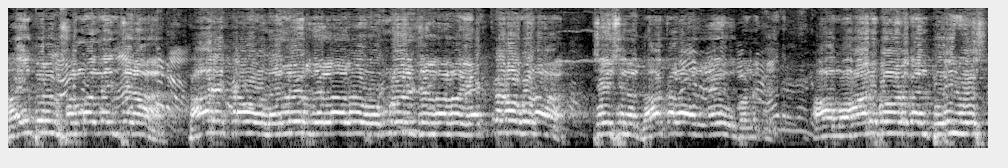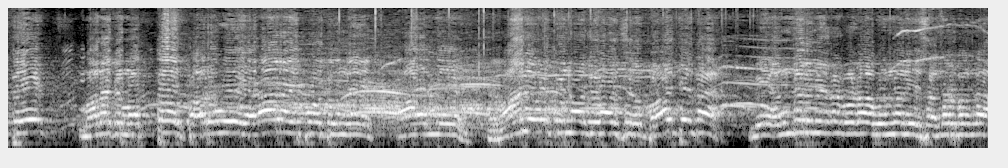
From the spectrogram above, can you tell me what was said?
రైతులకు సంబంధించిన కార్యక్రమం నెల్లూరు జిల్లాలో ఒంగోలు జిల్లాలో ఎక్కడా కూడా చేసిన దాఖలాలు లేవు మనకి. ఆ మహానుభావుడు కానీ తిరిగి వస్తే మనకు మొత్తం కరువు ఎడారైపోతుంది. ఆయన్ని రానివ్వకుండా చూడాల్సిన బాధ్యత మీ అందరి మీద కూడా ఉందని ఈ సందర్భంగా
